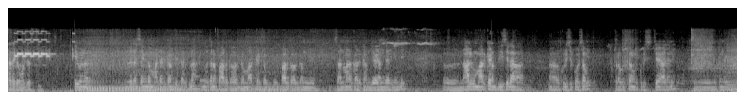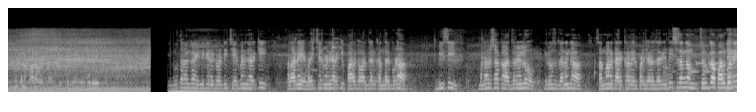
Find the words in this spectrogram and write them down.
కార్యక్రమాలు చేస్తున్నాం. నూతన సంఘం మండలి కమిటీ తరఫున నూతన పాలకవర్గం మార్కెట్ కమిటీ పాలకవర్గం సన్మాన కార్యక్రమం చేయడం జరిగింది. నాలుగు మార్కెట్ బీసీల కృషి కోసం ప్రభుత్వం కృషి చేయాలని నూతన పాలవర్గానికి నూతన ఈ నూతనంగా ఎన్నికైనటువంటి చైర్మన్ గారికి అలానే వైస్ చైర్మన్ గారికి పాలక వర్గానికి అందరికి కూడా బీసీ మండల శాఖ ఆధ్వర్యంలో ఈరోజు ఘనంగా సన్మాన కార్యక్రమం ఏర్పాటు చేయడం జరిగింది. ఈ సంఘం చురుగ్గా పాల్గొని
